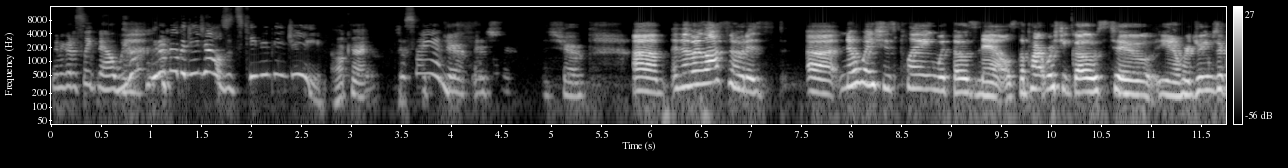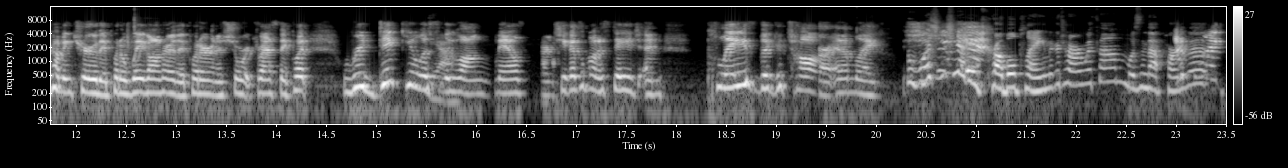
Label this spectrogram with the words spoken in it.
gonna go to sleep now." We don't, we don't know the details. It's TVPG. Okay. Just It's saying. true. It's true. It's true. Um, and then my last note is uh, no way she's playing with those nails. The part where she goes to, you know, her dreams are coming true. They put a wig on her. They put her in a short dress. They put ridiculously Yeah. long nails on her. And she gets up on a stage and plays the guitar. And I'm like, But she- wasn't you she having can't- trouble playing the guitar with them? Wasn't that part of I'm it? like,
